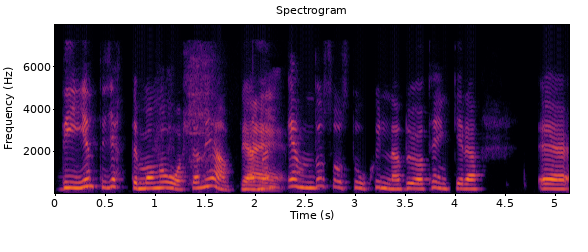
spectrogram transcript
det är inte jättemånga år sedan egentligen, Nej. men ändå så stor skillnad. Och jag tänker att eh,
